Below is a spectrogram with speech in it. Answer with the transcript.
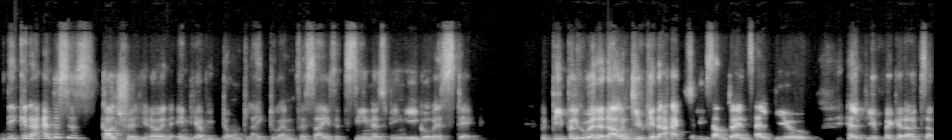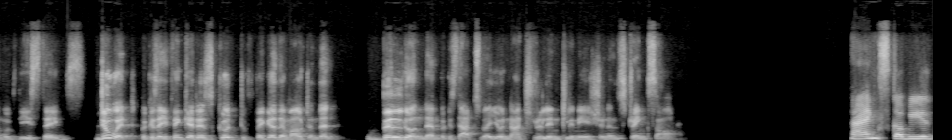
they can and this is cultural. You know in india we don't like to emphasize it's seen as being egoistic. But people who are around you can actually sometimes help you help you figure out some of these things. Do it because i think it is good to figure them out and then build on them because that's where your natural inclination and strengths are Thanks, Kabir.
